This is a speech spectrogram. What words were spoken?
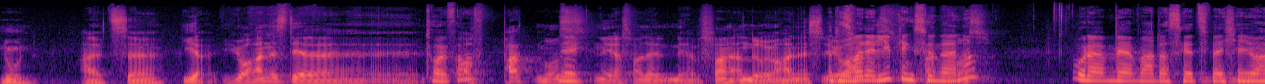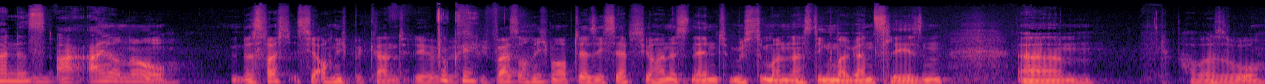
Nun, als äh, hier, Johannes der äh, Täufer? auf Patmos, Nee. nee, das, war der, nee, das war der andere Johannes. das war der Lieblingsjünger, ne? Oder wer war das jetzt? Welcher Johannes? I, I don't know. Das ist ja auch nicht bekannt. Okay. Ich weiß auch nicht mal, ob der sich selbst Johannes nennt. Müsste man das Ding mal ganz lesen. Ähm, aber so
